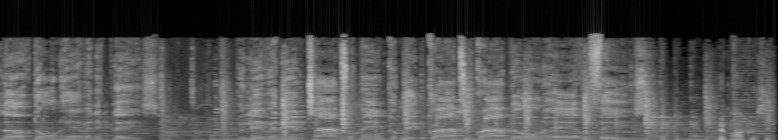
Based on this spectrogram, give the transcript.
Love don't have any place. We're living in times when men commit crimes and crime don't have a face. Hypocrisy,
